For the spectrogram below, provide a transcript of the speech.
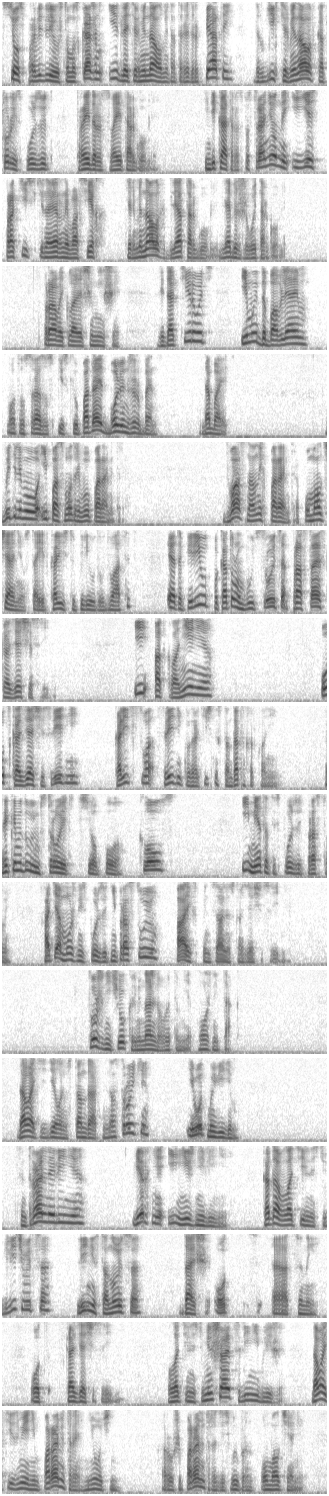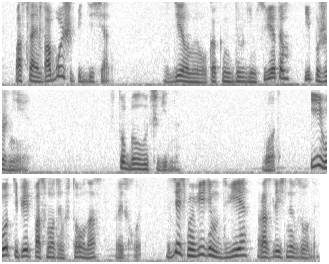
Все справедливо, что мы скажем, и для терминала MetaTrader 5, других терминалов, которые используют трейдеры в своей торговле. Индикатор распространенный и есть практически, наверное, во всех терминалах для торговли, для биржевой торговли. Правой клавишей мыши редактировать. И мы добавляем, вот он сразу в списке упадает, Bollinger Band. Добавить. Выделим его и посмотрим его параметры. Два основных параметра. По умолчанию стоит количество периодов 20. Это период, по которому будет строиться простая скользящая средняя. И отклонение от скользящей средней количество средних квадратичных стандартных отклонений. Рекомендуем строить все по close и метод использовать простой. Хотя можно использовать не простую, а экспоненциальную скользящую среднюю. Тоже ничего криминального в этом нет. Можно и так. Давайте сделаем стандартные настройки. И вот мы видим центральная линия, верхняя и нижняя линии. Когда волатильность увеличивается, линии становятся дальше от э, цены, от скользящей средней. Волатильность уменьшается, линии ближе. Давайте изменим параметры. Не очень хороший параметр здесь выбран по умолчанию. Поставим побольше 50. Сделаем его каким-нибудь другим цветом и пожирнее. Чтобы было лучше видно. Вот. И вот теперь посмотрим, что у нас происходит. Здесь мы видим две различных зоны.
